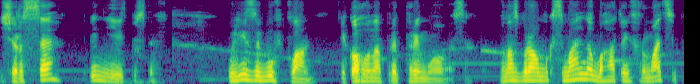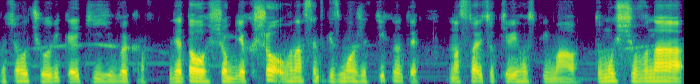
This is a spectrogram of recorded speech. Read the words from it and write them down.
І через це він її відпустив. У Лізи був план, якого вона притримувалася. Вона збирала максимально багато інформації про цього чоловіка, який її викрав, для того, щоб якщо вона все-таки зможе втікнути, вона 100% його спіймала. Тому що вона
